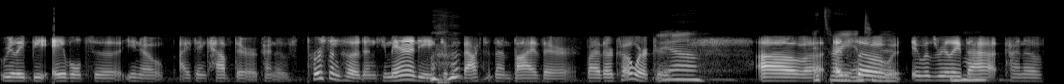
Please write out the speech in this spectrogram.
really be able to, you know, I think have their kind of personhood and humanity given back to them by their by their coworkers. Yeah. Um, and so intimate. it was really that kind of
